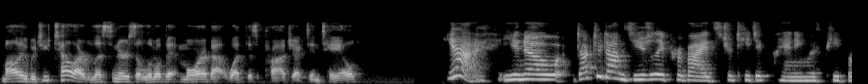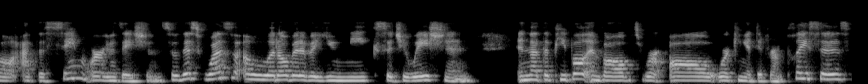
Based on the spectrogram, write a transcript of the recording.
Molli, would you tell our listeners a little bit more about what this project entailed? Yeah, you know, Dr. Dams usually provides strategic planning with people at the same organization. So this was a little bit of a unique situation in that the people involved were all working at different places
